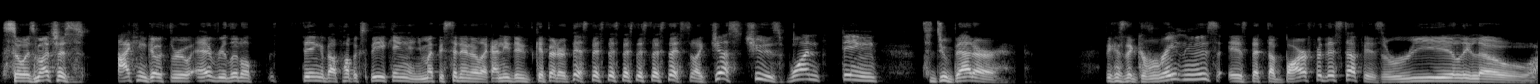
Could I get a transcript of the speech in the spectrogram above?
So, as much as I can go through every little thing about public speaking, and you might be sitting there like, I need to get better at this, this, this, this, this, this, this. Like, just choose one thing to do better because the great news is that the bar for this stuff is really low.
